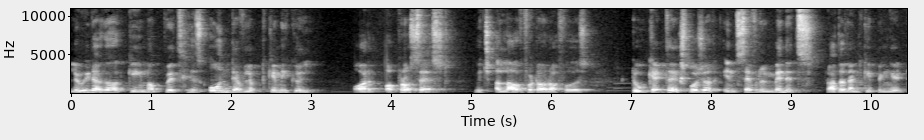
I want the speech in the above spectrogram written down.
Louis Daguerre came up with his own developed chemical or a process which allowed photographers to get the exposure in several minutes rather than keeping it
